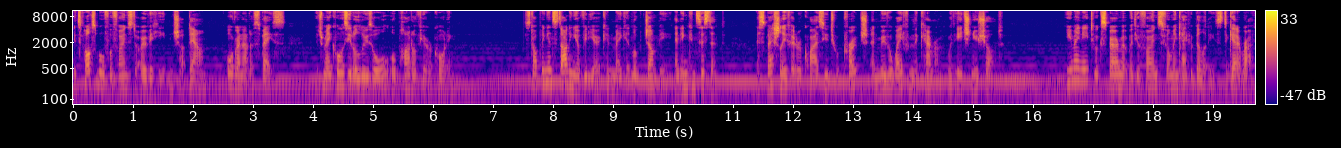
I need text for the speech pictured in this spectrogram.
it's possible for phones to overheat and shut down, or run out of space, which may cause you to lose all or part of your recording. Stopping and starting your video can make it look jumpy and inconsistent, especially if it requires you to approach and move away from the camera with each new shot. You may need to experiment with your phone's filming capabilities to get it right.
